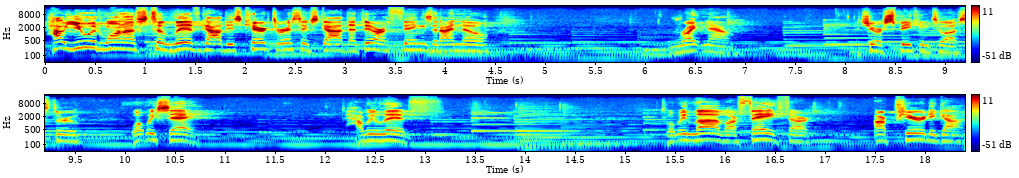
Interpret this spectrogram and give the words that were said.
how you would want us to live, God, these characteristics, God, that there are things that I know right now that you are speaking to us through what we say, how we live, to what we love, our faith, our, our purity, God.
